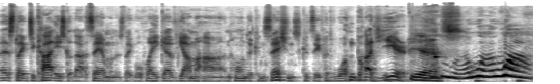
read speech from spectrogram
it's like Ducati's got that saying when it's like, well, why give Yamaha and Honda concessions because they've had one bad year? Yes. Wah, wah, wah,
